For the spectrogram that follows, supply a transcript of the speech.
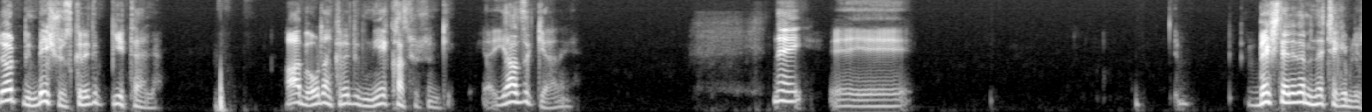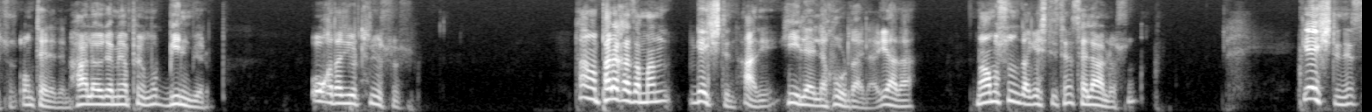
4500 kredi 1 TL. Abi oradan kredi niye kasıyorsun ki? Ya yazık yani. Ne? Ee, 5 TL'de mi ne çekebiliyorsunuz? 10 TL'de mi? Hala ödeme yapıyor mu? Bilmiyorum. O kadar yırtınıyorsunuz. Tamam para kazanman geçtin. Hadi hileyle hurdayla ya da namusunuzla geçtiyseniz helal olsun. Geçtiniz.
